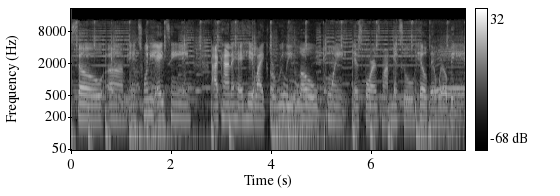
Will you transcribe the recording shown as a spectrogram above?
So um, in 2018, I kind of had hit like a really low point as far as my mental health and well being.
